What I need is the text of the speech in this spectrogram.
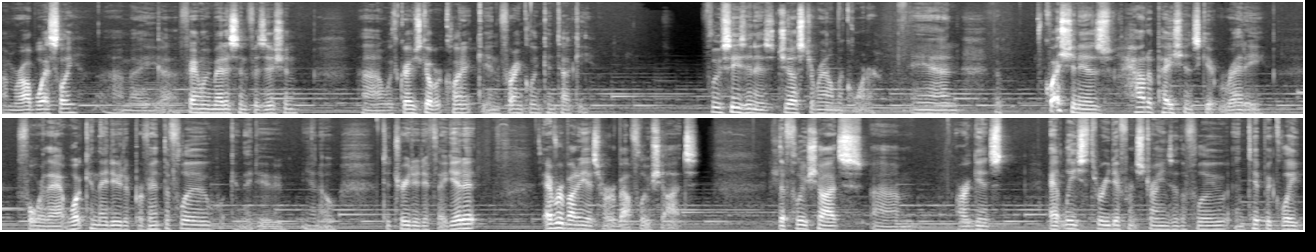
I'm Rob Wesley. I'm a uh, family medicine physician uh, with Graves Gilbert Clinic in Franklin, Kentucky. Flu season is just around the corner, and the question is how do patients get ready for that? What can they do to prevent the flu? What can they do, you know, to treat it if they get it? Everybody has heard about flu shots. The flu shots um, are against at least three different strains of the flu, and typically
